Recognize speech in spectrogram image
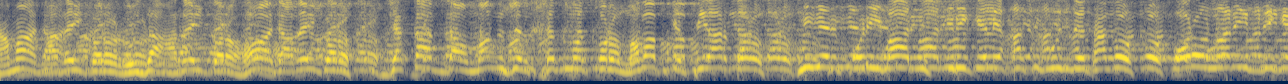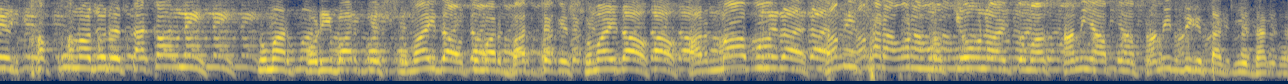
নামাজ আদায় করো, রোজা আদায় করো, হজ আদায় করো জাকাত দাও, মানুষের খেদমত করো মা বাপকে প্যার করো, নিজের পরিবার, স্ত্রীকে নিয়ে হাসি খুঁজতে থাকো, পর নারীর দিকে খাপু নজরে তাকাও নি। তোমার পরিবারকে সময় দাও, তোমার বাচ্চাকে সময় দাও। আর মা বোনেরা স্বামী ছাড়া অন্য কেউ নয়, তোমার স্বামী আপন স্বামীর দিকে তাকিয়ে থাকো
